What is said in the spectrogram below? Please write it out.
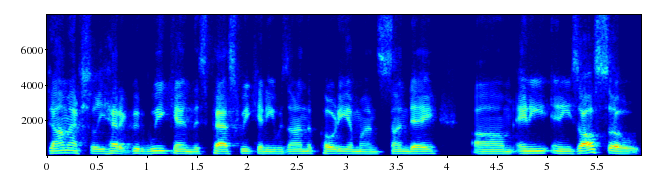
Dom actually had a good weekend this past weekend. He was on the podium on Sunday, um, and he and he's also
